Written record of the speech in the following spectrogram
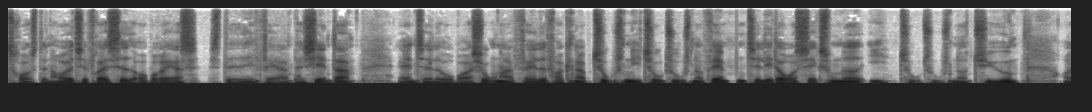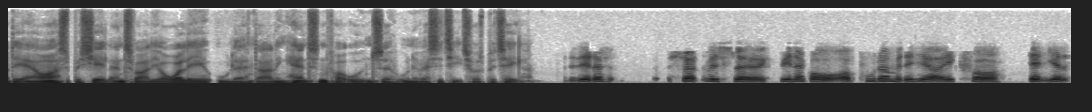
trods den høje tilfredshed opereres stadig færre patienter. Antallet af operationer er faldet fra knap 1000 i 2015 til lidt over 600 i 2020. Og det ærger specielt ansvarlig overlæge Ulla Darling Hansen fra Odense Universitetshospital. Det er da synd, hvis øh, kvinder går og putter med det her og ikke får den hjælp,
